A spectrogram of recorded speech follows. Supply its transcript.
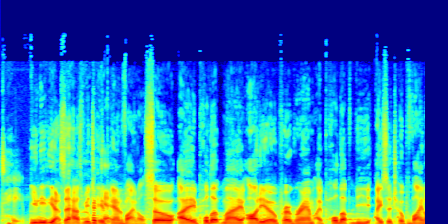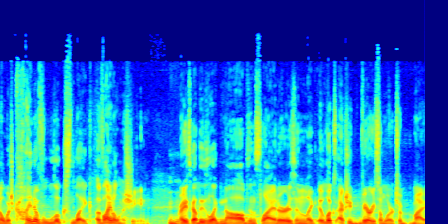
tape. You need, yes, it has to be tape Okay. and vinyl. So I pulled up my audio program, I pulled up the iZotope vinyl, which kind of looks like a vinyl machine, mm-hmm. right? It's got these like knobs and sliders, and like it looks actually very similar to my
